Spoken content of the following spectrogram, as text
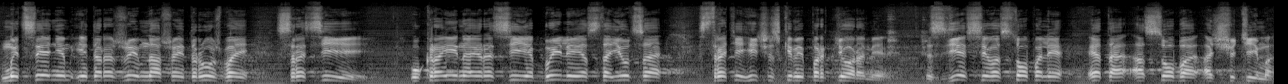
Мы ценим и дорожим нашей дружбой с Россией. Украина и Россия были и остаются стратегическими партнерами. Здесь, в Севастополе, это особо ощутимо.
